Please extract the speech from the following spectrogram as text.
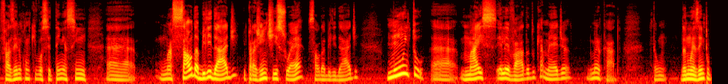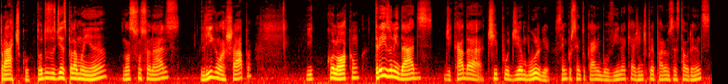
fazendo com que você tenha assim é, uma saudabilidade, e para a gente isso é saudabilidade, muito é, mais elevada do que a média do mercado. Então, dando um exemplo prático, todos os dias pela manhã, nossos funcionários ligam a chapa e colocam três unidades de cada tipo de hambúrguer, 100% carne bovina, que a gente prepara nos restaurantes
